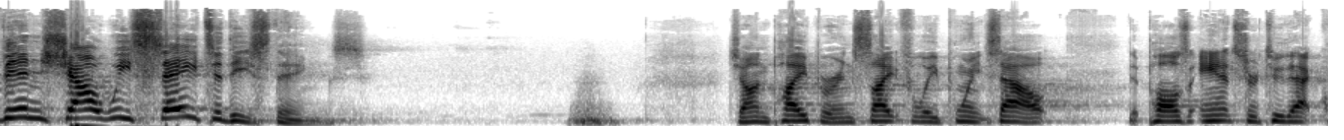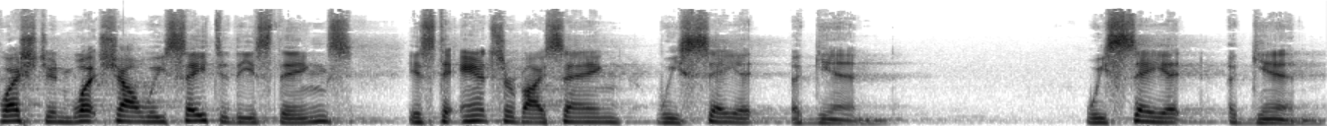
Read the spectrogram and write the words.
then shall we say to these things? John Piper insightfully points out that Paul's answer to that question, what shall we say to these things, is to answer by saying, we say it again we say it again.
